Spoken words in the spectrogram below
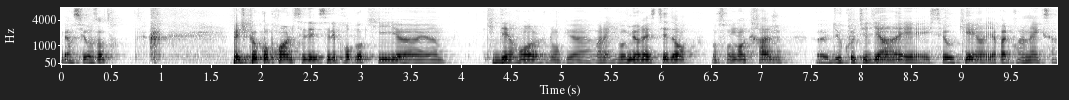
merci aux autres. Mais je peux comprendre, c'est des, propos qui, euh, dérangent, donc euh, voilà, il vaut mieux rester dans, son ancrage euh, du quotidien et, c'est ok, il hein, n'y a pas de problème avec ça.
